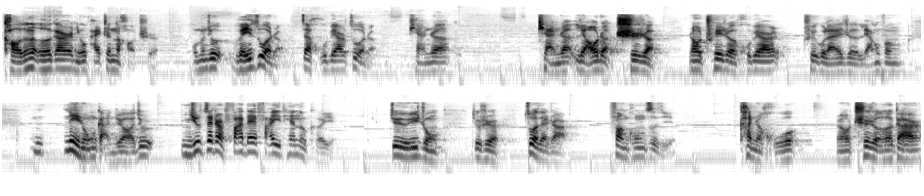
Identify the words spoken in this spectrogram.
烤的那鹅肝牛排真的好吃，我们就围坐着。在湖边坐着，谝着，谝着聊着吃着，然后吹着湖边吹过来这凉风，那那种感觉啊，就是你就在这儿发呆发一天都可以，就有一种就是坐在这儿放空自己，看着湖，然后吃着鹅肝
